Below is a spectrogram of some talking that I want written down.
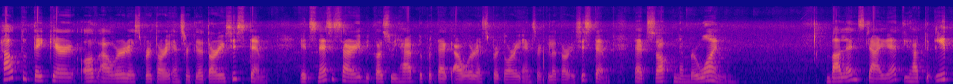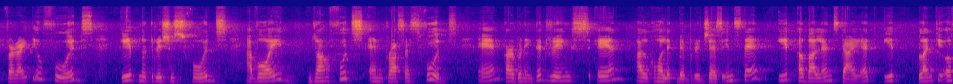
How to take care of our respiratory and circulatory system? It's necessary because we have to protect our respiratory and circulatory system. Let's talk number one. Balanced diet. You have to eat variety of foods, eat nutritious foods, avoid junk foods and processed foods and carbonated drinks and alcoholic beverages. Instead, eat a balanced diet, eat plenty of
